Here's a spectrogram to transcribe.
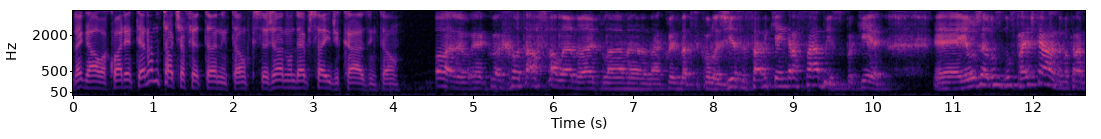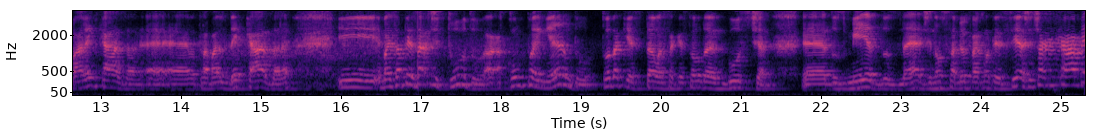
Legal. A quarentena não está te afetando, então, porque você já não deve sair de casa, então. Olha, é, como eu estava falando antes lá na, na, coisa da psicologia, você sabe que é engraçado isso, porque é, eu já não, não, saio de casa, meu trabalho é em casa, é, é, eu trabalho de casa, né? E, mas apesar de tudo, acompanhando toda a questão, essa questão da angústia, é, dos medos, né, de não saber o que vai acontecer, a gente acaba,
